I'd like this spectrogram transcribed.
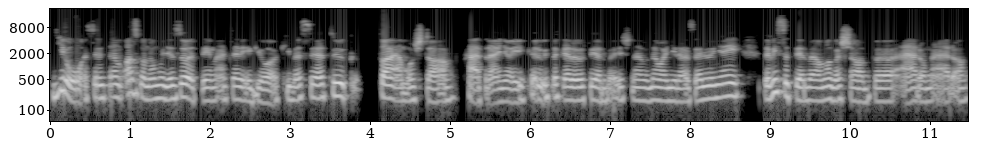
Jó, szerintem azt gondolom, hogy a zöld témát elég jól kibeszéltük. Talán most a hátrányai kerültek előtérbe, és nem, nem annyira az előnyei, de visszatérve a magasabb áramára.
